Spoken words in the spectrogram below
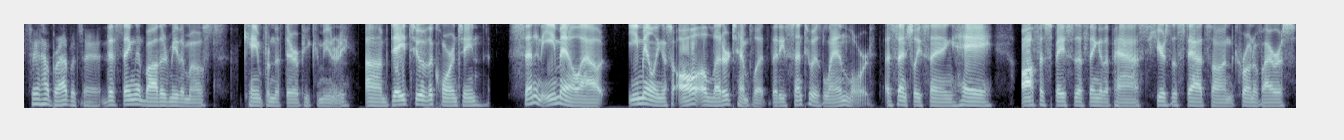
Say it how Brad would say it. The thing that bothered me the most came from the therapy community. Um, day two of the quarantine, sent an email out emailing us all a letter template that he sent to his landlord, essentially saying, Hey, office space is a thing of the past. Here's the stats on coronavirus.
